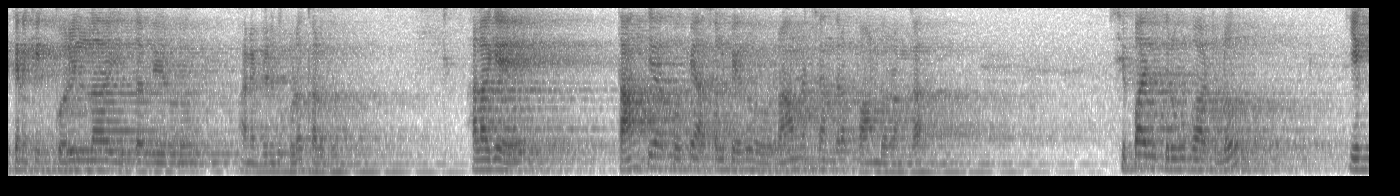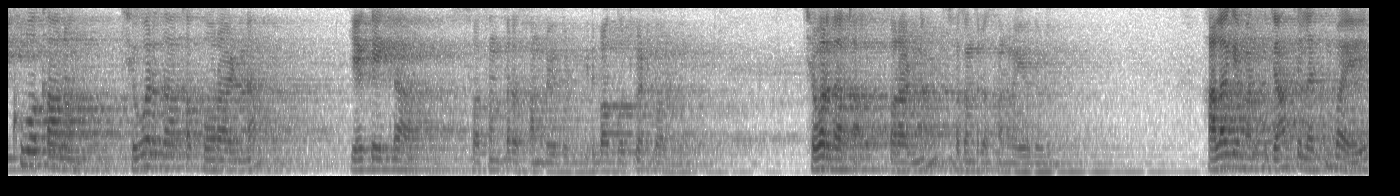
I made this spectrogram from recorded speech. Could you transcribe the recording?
ఇతనికి గొరిల్లా యుద్ధ వీరుడు అనే బిరుదు కూడా కలదు. అలాగే తాంతియా తోపే అసలు పేరు రామచంద్ర పాండురంగ. సిపాయిల తిరుగుబాటులో ఎక్కువ కాలం చివరిదాకా పోరాడిన ఏకైక స్వతంత్ర సమరయోధుడు. ఇది బాగా గుర్తుపెట్టుకోవాలండి. చివరిదాకా పోరాడిన స్వతంత్ర సమరయోధుడు. అలాగే మనకు ఝాన్సీ లక్ష్మీబాయి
